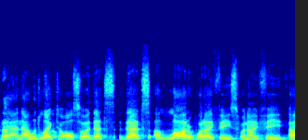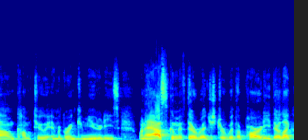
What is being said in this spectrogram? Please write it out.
Yeah, and I would like to also, that's, that's a lot of what I face when I face, um, come to immigrant communities. When I ask them if they're registered with a party, they're like,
